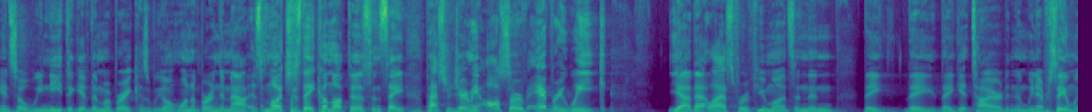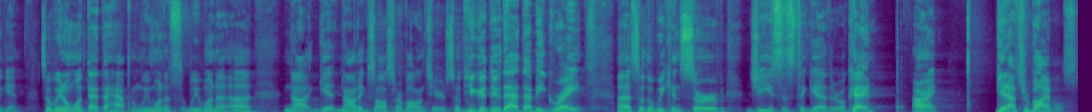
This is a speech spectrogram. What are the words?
And so we need to give them a break because we don't want to burn them out. As much as they come up to us and say, Pastor Jeremy, I'll serve every week. Yeah, that lasts for a few months and then they, they, they get tired and then we never see them again. So we don't want that to happen. We want to, we want to uh, not, get, not exhaust our volunteers. So if you could do that, that'd be great uh, so that we can serve Jesus together, okay? All right, get out your Bibles.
